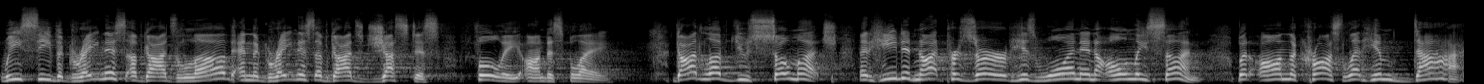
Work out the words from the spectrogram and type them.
we see the greatness of God's love and the greatness of God's justice fully on display. God loved you so much that he did not preserve his one and only son, but on the cross let him die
